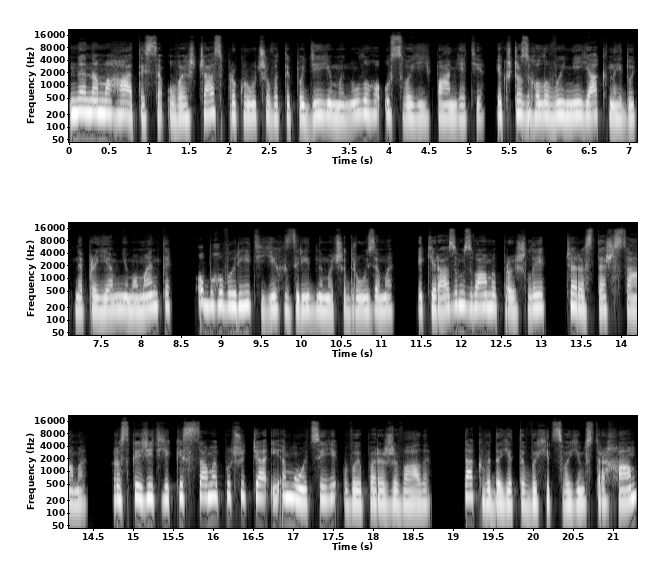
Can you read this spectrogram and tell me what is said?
Не намагатися увесь час прокручувати події минулого у своїй пам'яті. Якщо з голови ніяк не йдуть неприємні моменти, обговоріть їх з рідними чи друзями, які разом з вами пройшли через те ж саме. Розкажіть, які саме почуття і емоції ви переживали. Так ви даєте вихід своїм страхам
